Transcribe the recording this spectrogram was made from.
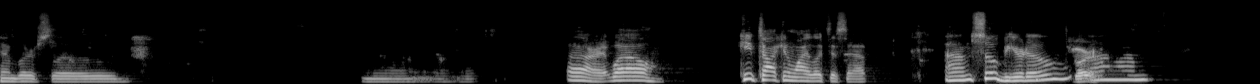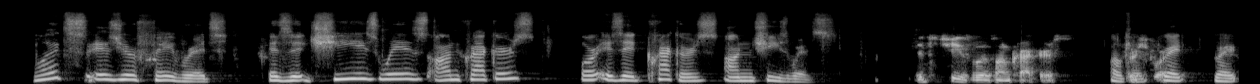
Tumblr slow. Uh, all right. Well, keep talking while I look this up. Um so Beardo, Sure. um what is your favorite? Is it Cheez Whiz on crackers or is it crackers on Cheez Whiz? It's Cheez Whiz on crackers Okay, sure. great, great,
